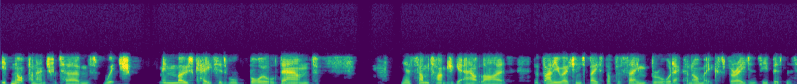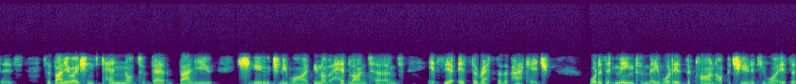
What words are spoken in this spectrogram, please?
is not financial terms, which in most cases will boil down to, you know, sometimes you get outliers, the valuation's based off the same broad economics for agency businesses. So valuations tend not to value hugely widely, not the headline terms. It's the it's the rest of the package. What does it mean for me? What is the client opportunity? What is the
